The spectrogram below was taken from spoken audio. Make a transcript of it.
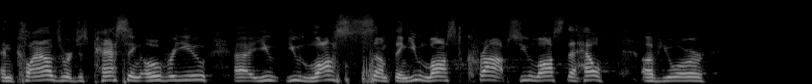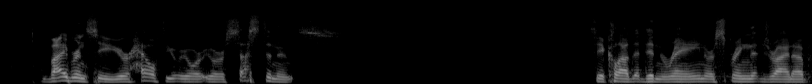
and clouds were just passing over you, uh, you, you lost something. You lost crops. You lost the health of your vibrancy, your health, your, your, your sustenance. See, a cloud that didn't rain or a spring that dried up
